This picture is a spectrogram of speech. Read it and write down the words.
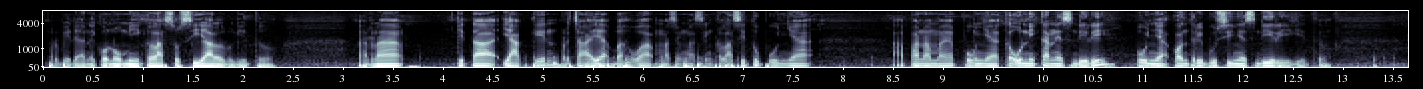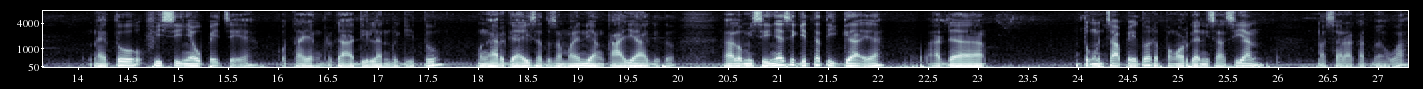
perbedaan ekonomi kelas sosial begitu karena kita yakin percaya bahwa masing-masing kelas itu punya apa namanya punya keunikannya sendiri punya kontribusinya sendiri gitu nah itu visinya UPC ya kota yang berkeadilan begitu menghargai satu sama lain yang kaya gitu. Lalu misinya sih kita tiga ya. Ada untuk mencapai itu ada pengorganisasian masyarakat bawah,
